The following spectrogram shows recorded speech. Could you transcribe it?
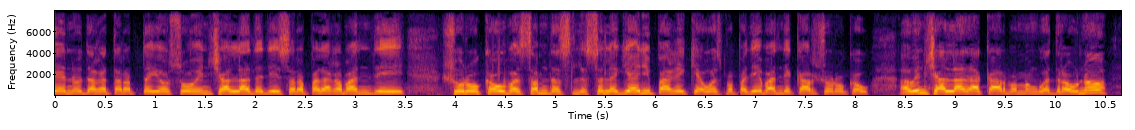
دی نو دغه طرف ته یو څو ان شاء الله د دې سره په دغه باندې شروع کوو به سم د سلسله لګیا دي په هغې کې اوس په دې باندې کار شروع کوو او ان شاء الله دا کار به موږ ودرو نه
